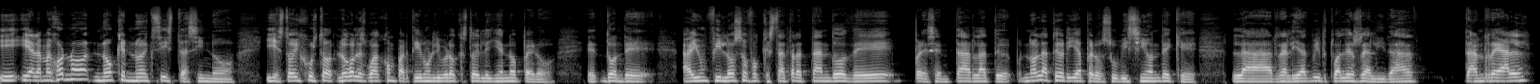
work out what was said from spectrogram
Y, a lo mejor no, no que no exista, sino, y estoy justo, luego les voy a compartir un libro que estoy leyendo, pero eh, donde hay un filósofo que está tratando de presentar la, no la teoría, pero su visión de que la realidad virtual es realidad tan real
